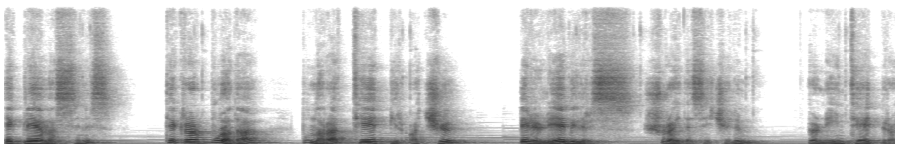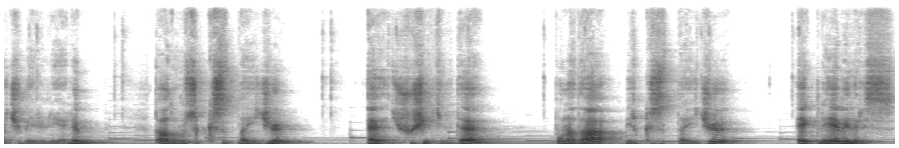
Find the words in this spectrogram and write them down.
ekleyemezsiniz. Tekrar burada bunlara teğet bir açı belirleyebiliriz. Şurayı da seçelim. Örneğin teğet bir açı belirleyelim. Daha doğrusu kısıtlayıcı. Evet şu şekilde buna da bir kısıtlayıcı ekleyebiliriz.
